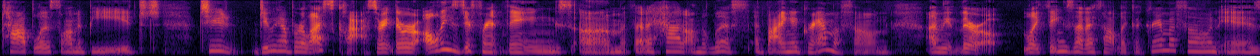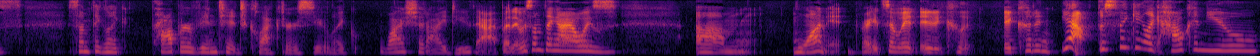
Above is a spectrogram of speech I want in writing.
topless on a beach to doing a burlesque class, right? There were all these different things um, that I had on the list and buying a gramophone. I mean, there are like things that I thought like a gramophone is something like proper vintage collectors do. Like, why should I do that? But it was something I always um, wanted, right? So it, it, it could, it couldn't, yeah, just thinking like, how can you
